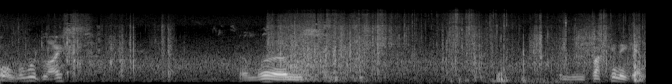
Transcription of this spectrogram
all the woodlice and worms will move back in again.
